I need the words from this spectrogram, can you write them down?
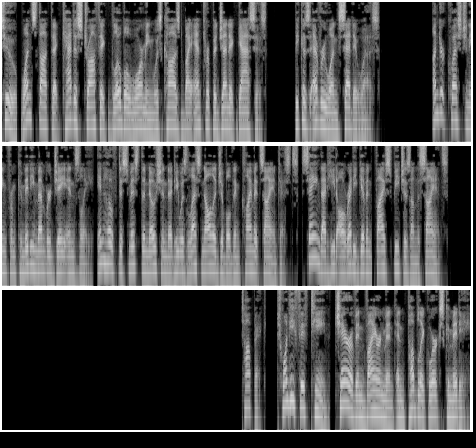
too, once thought that catastrophic global warming was caused by anthropogenic gases—because everyone said it was. Under questioning from committee member Jay Inslee, Inhofe dismissed the notion that he was less knowledgeable than climate scientists, saying that he'd already given five speeches on the science. 2015, Chair of Environment and Public Works Committee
